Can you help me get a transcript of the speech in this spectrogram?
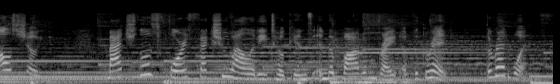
I'll show you. Match those four sexuality tokens in the bottom right of the grid, the red ones.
